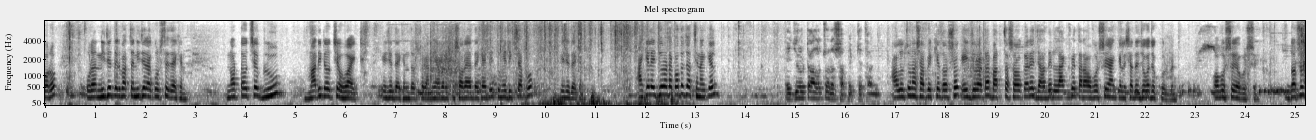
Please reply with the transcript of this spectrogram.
বড়। ওরা নিজেদের বাচ্চা নিজেরা করছে দেখেন। নটটা হচ্ছে ব্লু মাদিটা হচ্ছে হোয়াইট এই যে দেখেন দর্শক আমি আবার একটু সরায় দেখাই দিই। তুমি এদিক চাপো। এই যে দেখেন। আঙ্কেল এই জোড়াটা কত চাচ্ছেন আঙ্কেল? এই জোড়াটা আলোচনার সাপেক্ষে থাকে আলোচনা সাপেক্ষে দর্শক এই জোড়াটা বাচ্চা সহকারে যাদের লাগবে তারা অবশ্যই আঙ্কেলের সাথে যোগাযোগ করবেন। অবশ্যই অবশ্যই। দর্শক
